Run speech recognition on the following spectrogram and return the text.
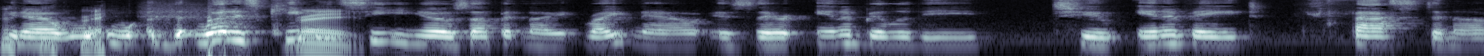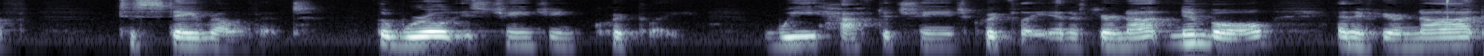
You know, right. w- what is keeping right. CEOs up at night right now is their inability to innovate fast enough to stay relevant. The world is changing quickly. We have to change quickly, and if you're not nimble and if you're not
